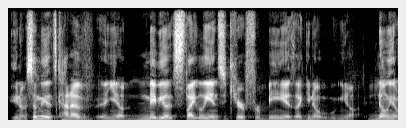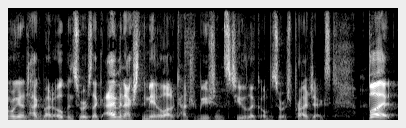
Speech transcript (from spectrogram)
you know, something that's kind of, uh, you know, maybe slightly insecure for me is like, you know, you know, knowing that we're going to talk about open source, like I haven't actually made a lot of contributions to like open source projects, but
